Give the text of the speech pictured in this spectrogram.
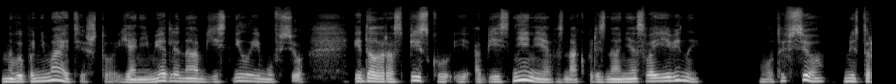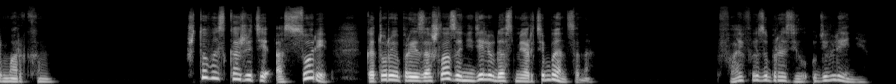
Но вы понимаете, что я немедленно объяснил ему все и дал расписку и объяснение в знак признания своей вины. Вот и все, мистер Маркхэм. Что вы скажете о ссоре, которая произошла за неделю до смерти Бенсона? Файф изобразил удивление.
